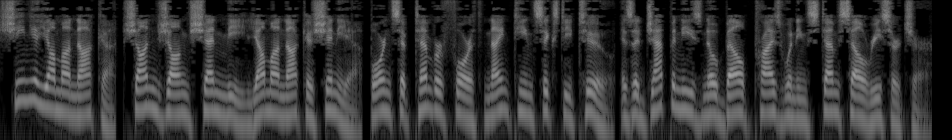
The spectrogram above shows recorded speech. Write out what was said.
Shinya Yamanaka, Shanzhong Shenmi Yamanaka Shinya, born September 4, 1962, is a Japanese Nobel Prize-winning stem cell researcher.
